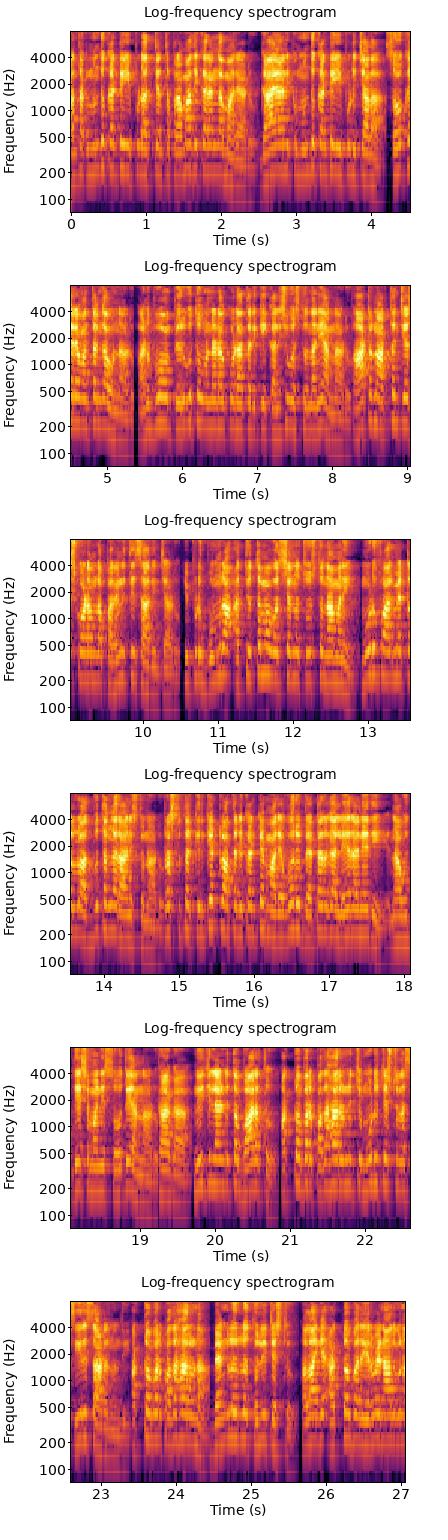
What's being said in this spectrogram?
అంతకు ముందు కంటే ఇప్పుడు అత్యంత ప్రమాదకరంగా మారాడు. గాయానికి ముందు కంటే ఇప్పుడు చాలా సౌకర్యవంతంగా ఉన్నాడు. అనుభవం పెరుగుతూ ఉండడం కూడా అతడికి కలిసి వస్తుందని అన్నాడు. ఆటను అర్థం చేసుకోవడంలో పరిణితి సాధించాడు. ఇప్పుడు బుమ్రా అత్యుత్తమ వర్షన్ను చూస్తున్నామని మూడు ఫార్మెట్లలో అద్భుతంగా రాణిస్తున్నాడు. ప్రస్తుత క్రికెట్లో అతడి కంటే మరెవ్వరూ బెటర్గా లేరనేది నా ఉద్దేశమని సోతే అన్నాడు. కాగా న్యూజిలాండ్తో భారత్ అక్టోబర్ పదహారు నుంచి మూడు టెస్టుల సిరీస్ ఆడనుంది. అక్టోబర్ పదహారున బెంగళూరులో తొలి టెస్టు. అలా అలాగే అక్టోబర్ ఇరవై నాలుగున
